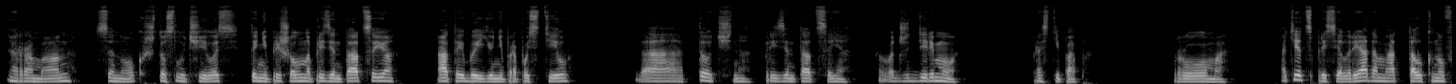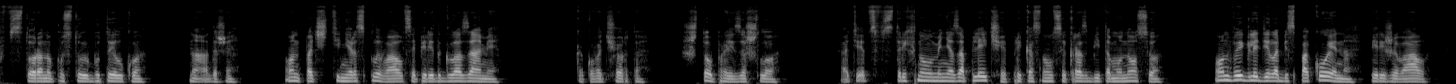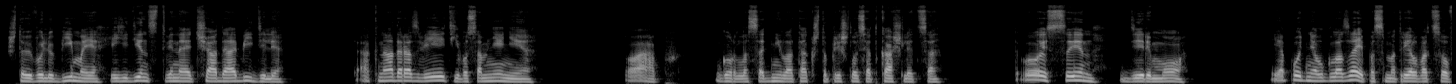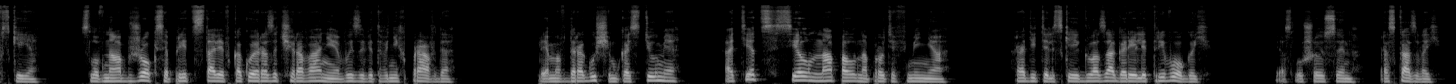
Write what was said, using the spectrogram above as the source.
«Роман, сынок, что случилось? Ты не пришел на презентацию, а ты бы ее не пропустил?» «Да, точно, презентация. Вот же дерьмо. Прости, пап». «Рома». Отец присел рядом, оттолкнув в сторону пустую бутылку. «Надо же. Он почти не расплывался перед глазами. Какого чёрта? Что произошло?» Отец встряхнул меня за плечи, прикоснулся к разбитому носу. Он выглядел обеспокоенно, переживал, что его любимое и единственное чадо обидели. Так надо развеять его сомнения. «Пап», — горло соднило так, что пришлось откашляться, — «твой сын — дерьмо». Я поднял глаза и посмотрел в отцовские, словно обжегся, представив, какое разочарование вызовет в них правда. Прямо в дорогущем костюме — Отец сел на пол напротив меня. Родительские глаза горели тревогой. «Я слушаю, сын. Рассказывай».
